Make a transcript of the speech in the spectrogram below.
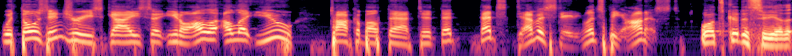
with those injuries, guys, uh, you know, I'll I'll let you talk about that. That, that that's devastating. Let's be honest. Well, it's good to see the other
